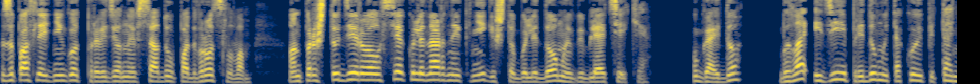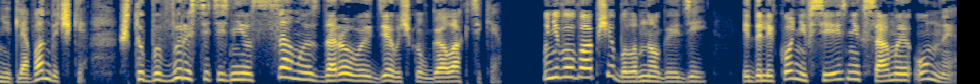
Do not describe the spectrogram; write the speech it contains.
За последний год, проведенный в саду под Вроцлавом, он проштудировал все кулинарные книги, что были дома и в библиотеке. У Гайдо была идея придумать такое питание для Вандочки, чтобы вырастить из нее самую здоровую девочку в галактике. У него вообще было много идей, и далеко не все из них самые умные.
